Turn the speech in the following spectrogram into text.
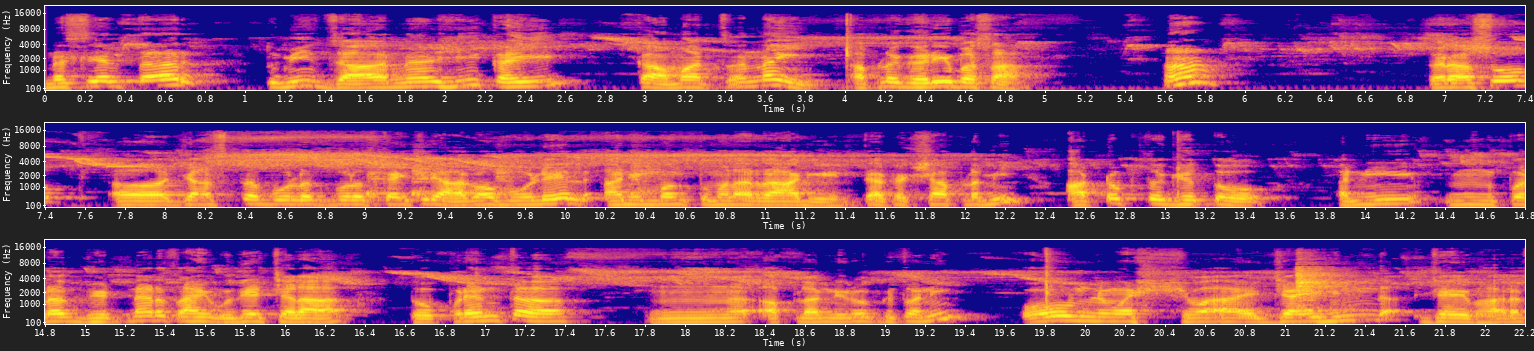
नसेल तर तुम्ही जाणंही काही कामाचं नाही आपलं घरी बसा. हां? तर असो जास्त बोलत बोलत काहीतरी आगाव बोलेल आणि मग तुम्हाला राग येईल. त्यापेक्षा आपलं मी आटोपतो घेतो आणि परत भेटणारच आहे उद्या चला तोपर्यंत आपला निरोप घेतो आणि ओम नम शिवाय. जय हिंद जय भारत.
